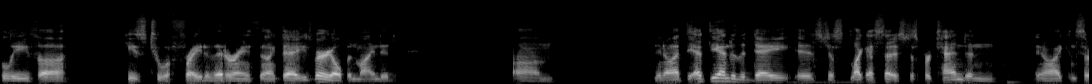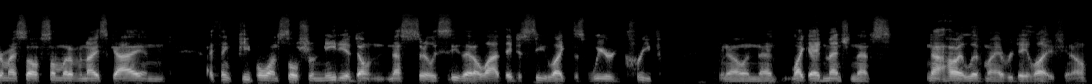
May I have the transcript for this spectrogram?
believe uh, he's too afraid of it or anything like that. He's very open minded. Um, you know, at the at the end of the day, it's just like I said, it's just pretend. And you know, I consider myself somewhat of a nice guy, and I think people on social media don't necessarily see that a lot. They just see like this weird creep, you know. And that, like I had mentioned, that's not how I live my everyday life. You know.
